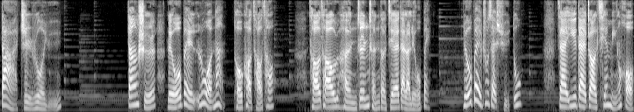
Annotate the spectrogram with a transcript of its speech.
大智若愚。当时刘备落难投靠曹操，曹操很真诚地接待了刘备。刘备住在许都，在衣带诏签名后，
